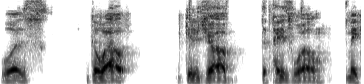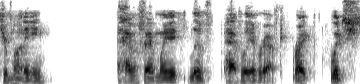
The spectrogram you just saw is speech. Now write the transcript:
was go out, get a job that pays well, make your money, have a family, live happily ever after, right? Which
